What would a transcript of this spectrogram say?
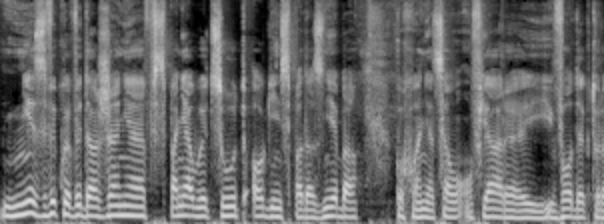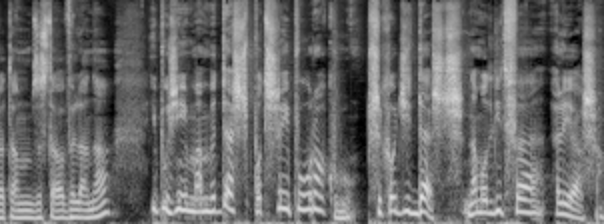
Niezwykłe wydarzenie, wspaniały cud, ogień spada z nieba, pochłania całą ofiarę i wodę, która tam została wylana. I później mamy deszcz po 3,5 roku. Przychodzi deszcz na modlitwę Eliasza.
